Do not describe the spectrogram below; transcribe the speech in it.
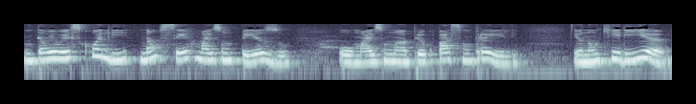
Então, eu escolhi não ser mais um peso ou mais uma preocupação para ele. Eu não queria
